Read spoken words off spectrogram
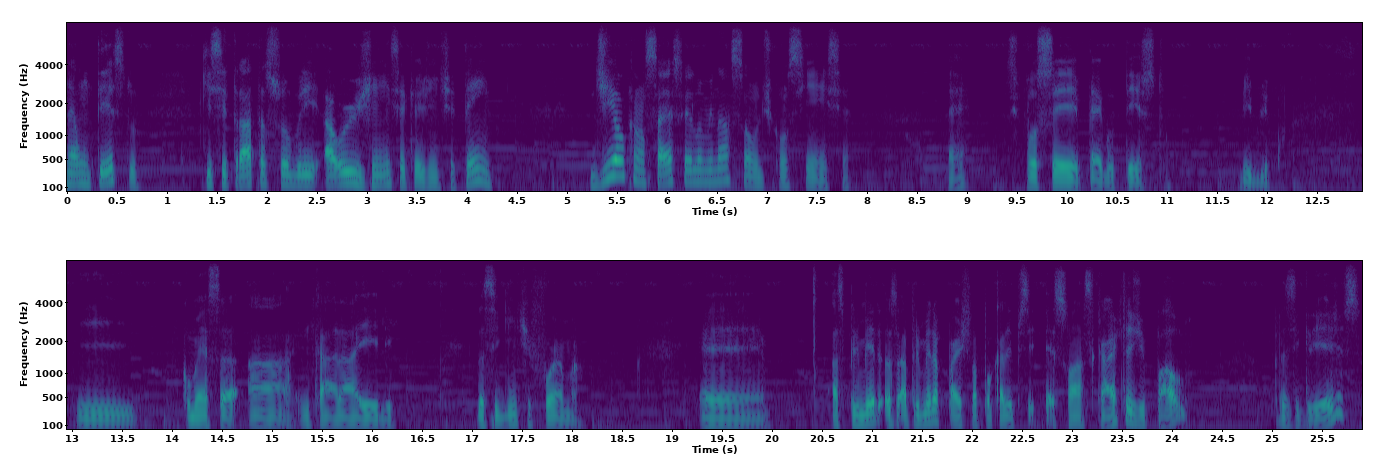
é um texto que se trata sobre a urgência que a gente tem de alcançar essa iluminação de consciência. Né? Se você pega o texto bíblico e começa a encarar ele da seguinte forma: é, as primeiras, a primeira parte do Apocalipse é, são as cartas de Paulo para as igrejas,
